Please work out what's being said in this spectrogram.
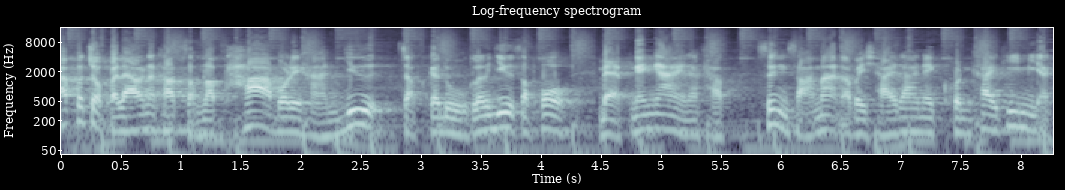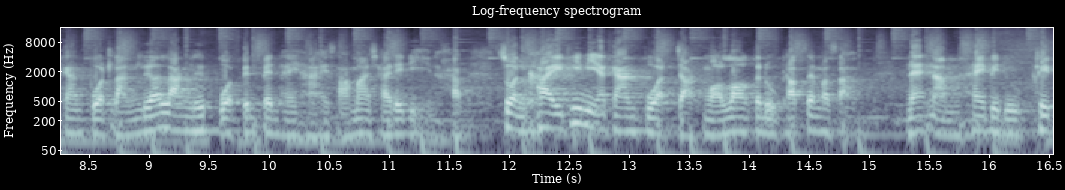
ครับก็จบไปแล้วนะครับสำหรับท่าบริหารยืดจัดกระดูกแล้วยืดสะโพกแบบง่าย ๆนะครับ ซึ่งสามารถเอาไปใช้ได้ในคนไข้ที่มีอาการปวดหลังเรื้อรังหรือปวดเป็นๆหายๆสามารถใช้ได้ดีนะครับ ส่วนใครที่มีอาการปวดจากหมอนรองกระดูกทับเส้นประสาทแนะนำให้ไปดูคลิป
